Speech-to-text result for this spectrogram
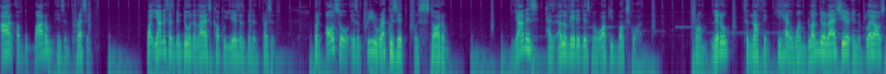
out of the bottom is impressive. What Giannis has been doing the last couple years has been impressive, but also is a prerequisite for stardom. Giannis has elevated this Milwaukee Bucks squad from little to nothing. He had one blunder last year in the playoffs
